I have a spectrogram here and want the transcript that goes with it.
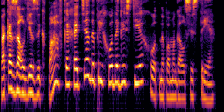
Показал язык Павка, хотя до прихода гостей охотно помогал сестре.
